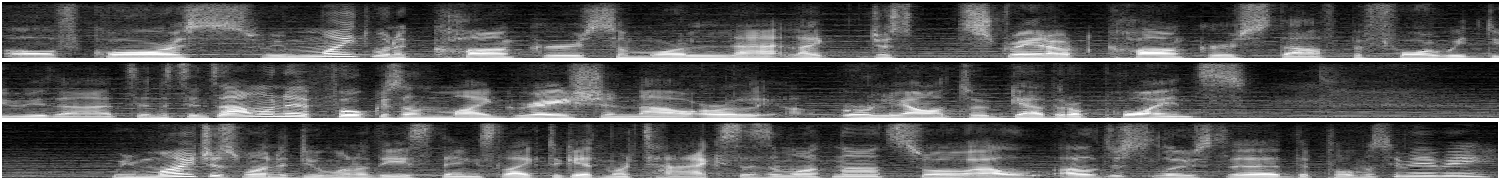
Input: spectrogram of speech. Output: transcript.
Of course, we might want to conquer some more land, like just straight out conquer stuff before we do that. And since I want to focus on migration now early, early on to gather up points, we might just want to do one of these things, like to get more taxes and whatnot. So I'll I'll just lose the diplomacy maybe.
